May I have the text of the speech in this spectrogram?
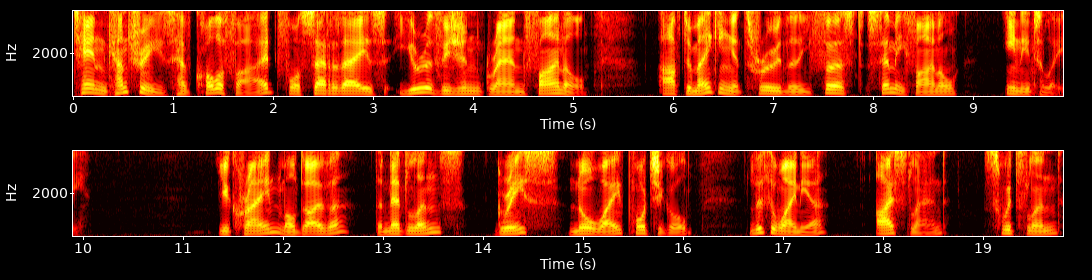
Ten countries have qualified for Saturday's Eurovision Grand Final after making it through the first semi final in Italy. Ukraine, Moldova, the Netherlands, Greece, Norway, Portugal, Lithuania, Iceland, Switzerland,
